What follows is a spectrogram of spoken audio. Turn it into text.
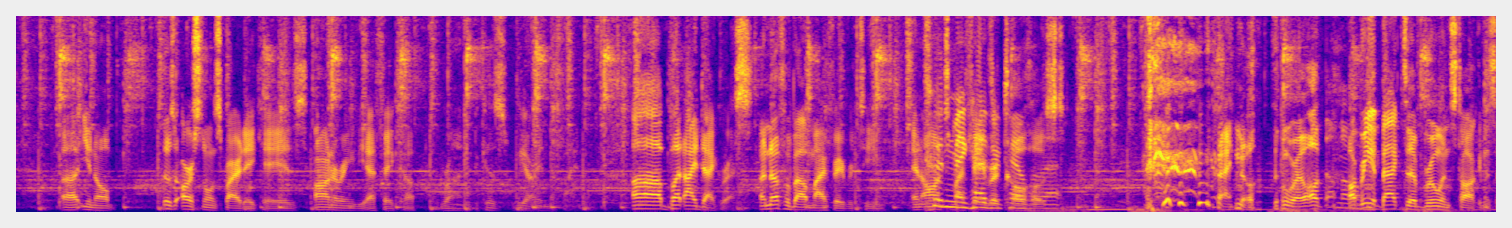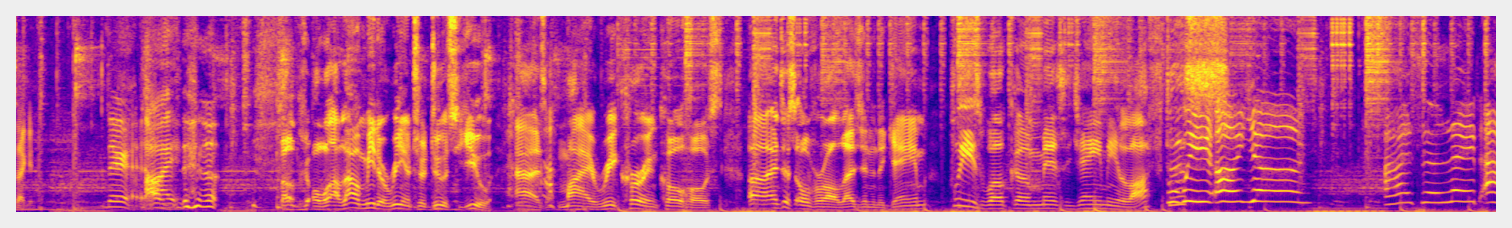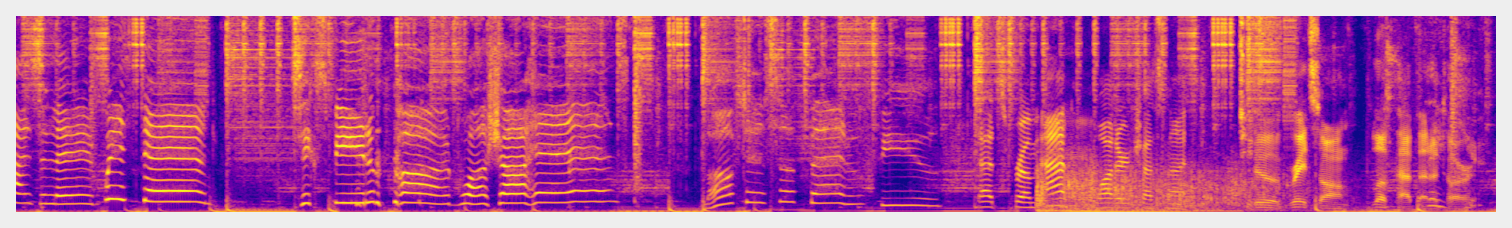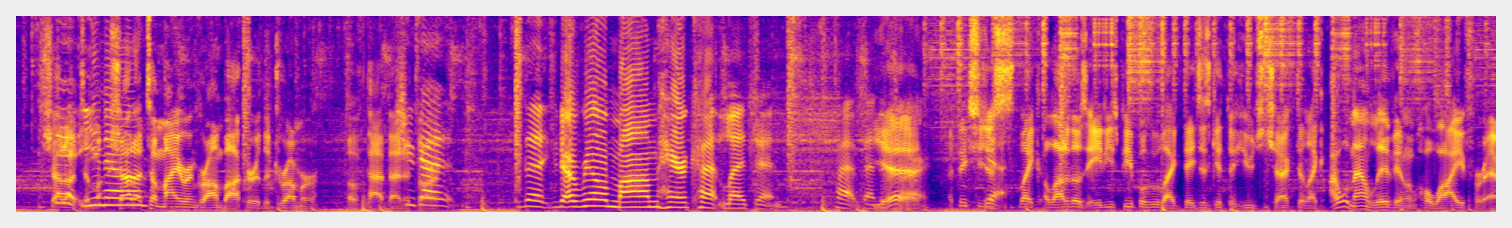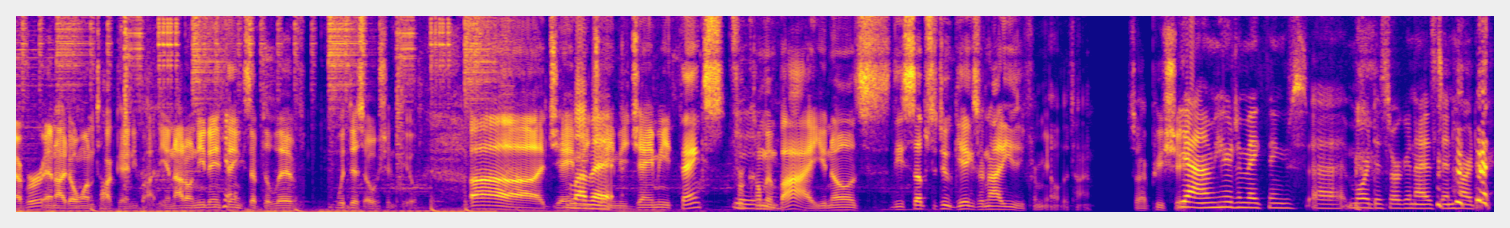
uh, you know, those Arsenal inspired AKAs honoring the FA Cup run because we are in the final. Uh, but I digress. Enough about my favorite team and on to Couldn't my make heads favorite co-host. I know. Don't worry. I'll, Don't know. I'll bring it back to Bruins talk in a second. There. I- Well, oh, allow me to reintroduce you as my recurring co-host uh, and just overall legend in the game. Please welcome Miss Jamie Loftus. we are young. Isolate, isolate, we stand. Six feet apart, wash our hands. Loftus a battlefield. That's from at Water Chestnut. Dude, great song. Love Pat Benatar. Shout out to you know- shout out um, to Myron Grombacher, the drummer of Pat Benatar. You got the a real mom haircut legend, Pat Benatar. Yeah, I think she just Yeah. like a lot of those '80s people who like they just get the huge check. They're like, I will now live in Hawaii forever, and I don't want to talk to anybody, and I don't need anything Yeah. except to live with this ocean view. Uh, Jamie. Jamie, Jamie, thanks for Yeah. coming by. You know, it's these substitute gigs are not easy for me all the time, so I appreciate. Yeah, I'm here to make things uh, more disorganized and harder.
